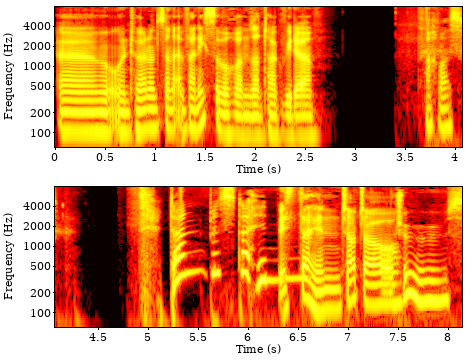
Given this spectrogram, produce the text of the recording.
Äh, und hören uns dann einfach nächste Woche am Sonntag wieder. Ach was. Dann bis dahin. Bis dahin. Ciao, ciao. Tschüss.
